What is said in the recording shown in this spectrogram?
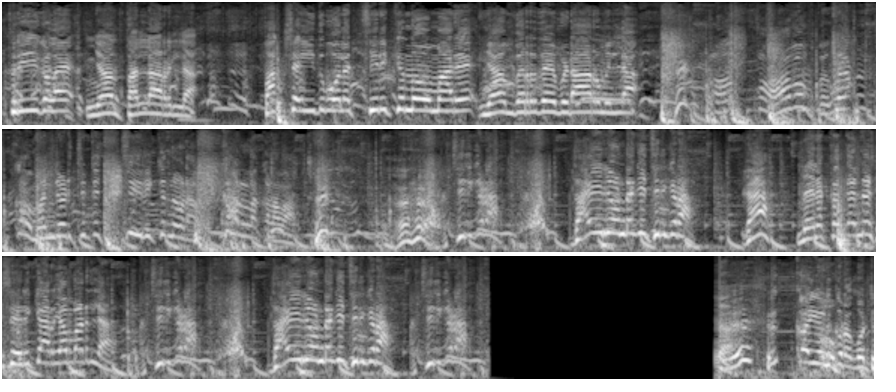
സ്ത്രീകളെ ഞാൻ തല്ലാറില്ല. പക്ഷെ ഇതുപോലെ ചിരിക്കുന്നവന്മാരെ ഞാൻ വെറുതെ വിടാറുമില്ല. കമന്റ് അടിച്ചിട്ട് ചിരിക്കുന്നവടാ കള്ളക്കളവാ. ചിരിക്കടാ. ധൈര്യം ഉണ്ടെങ്കിൽ ചിരിക്കടാ. നിനക്കൊക്കെ എന്നെ ശരിക്കും അറിയാൻ പാടില്ല. ചിരിക്കടാ. ധൈര്യം ഉണ്ടെങ്കിൽ ചിരിക്കടാ. ചിരിക്കടാ. കൈ എടുക്കണം അങ്ങോട്ട്.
